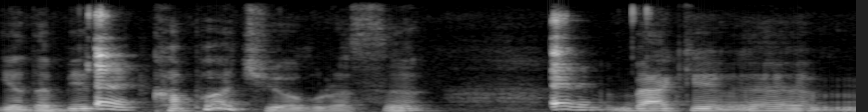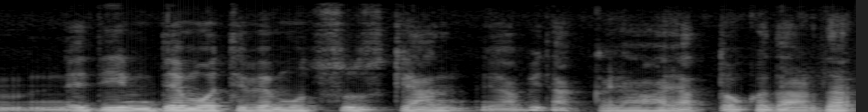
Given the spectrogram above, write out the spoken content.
Ya da bir Evet. kapı açıyor burası. Evet. Belki e, ne diyeyim demotive, mutsuzken ya bir dakika ya hayatta o kadar da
